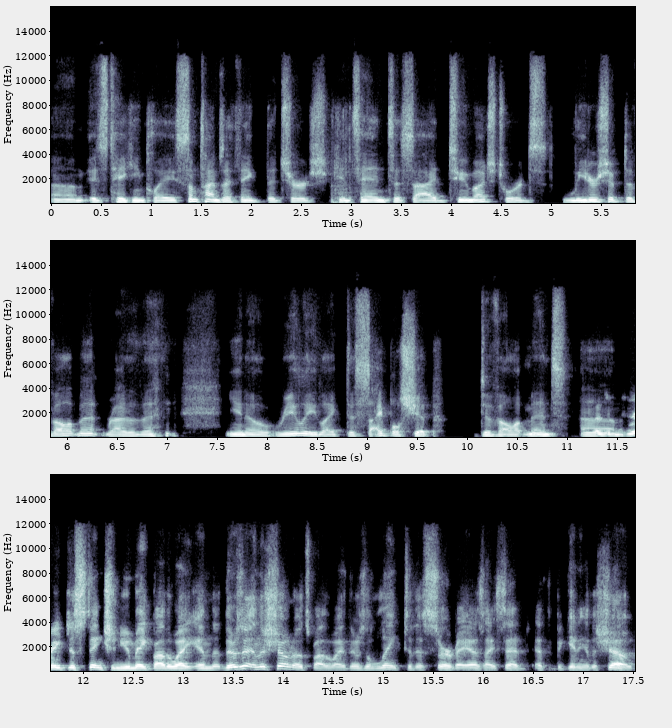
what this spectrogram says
um, is taking place. Sometimes I think the church can tend to side too much towards leadership development rather than, you know, really like discipleship development. Um, great distinction you make, by the way. In the, there's a, in the show notes, by the way, there's a link to this survey, as I said at the beginning of the show.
